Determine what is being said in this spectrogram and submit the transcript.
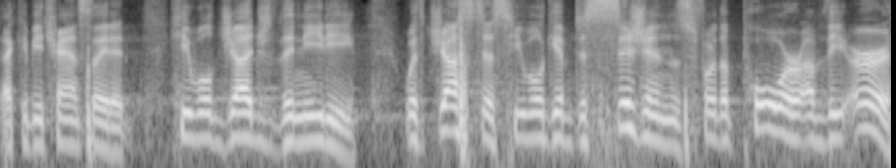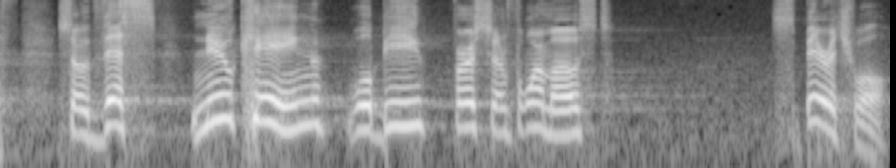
that could be translated. He will judge the needy. With justice, he will give decisions for the poor of the earth. So, this new king will be, first and foremost, spiritual,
